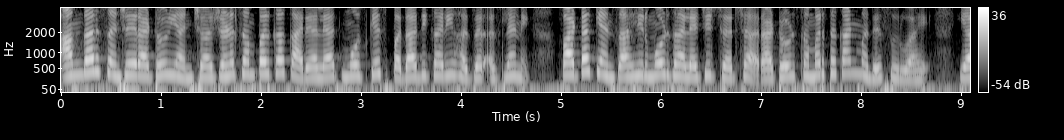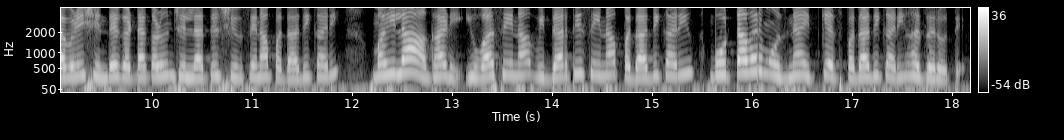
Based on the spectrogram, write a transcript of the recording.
आमदार संजय राठोड यांच्या जनसंपर्क कार्यालयात मोजकेच पदाधिकारी हजर असल्याने फाटक यांचा हिरमोड झाल्याची चर्चा राठोड समर्थकांमध्ये सुरू आहे. यावेळी शिंदे गटाकडून जिल्ह्यातील शिवसेना पदाधिकारी महिला आघाडी युवा सेना विद्यार्थी सेना पदाधिकारी बोटावर मोजण्या इतकेच पदाधिकारी हजर होते.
